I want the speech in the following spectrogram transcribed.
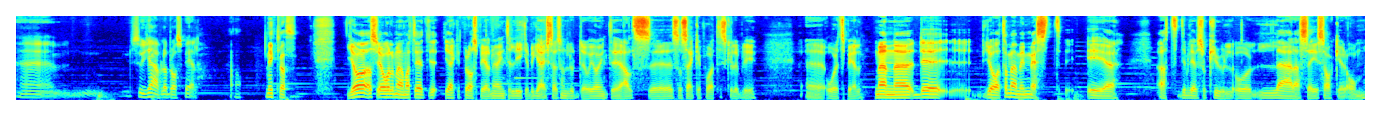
Eh, Så jävla bra spel. Niklas. Ja, alltså jag håller med om att det är ett jä- jäkligt bra spel, men jag är inte lika begeistrad som Ludde och jag är inte alls eh, så säker på att det skulle bli eh, årets spel. Men det jag tar med mig mest är att det blev så kul att lära sig saker om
